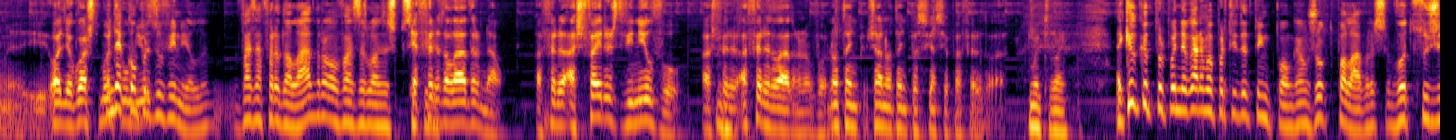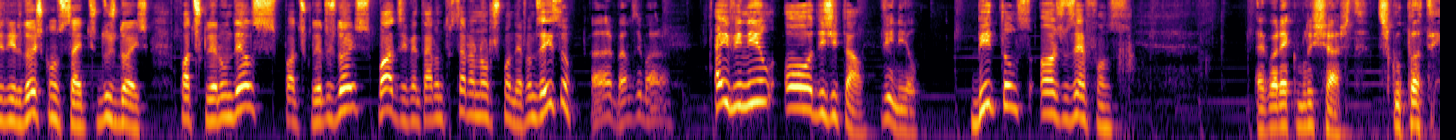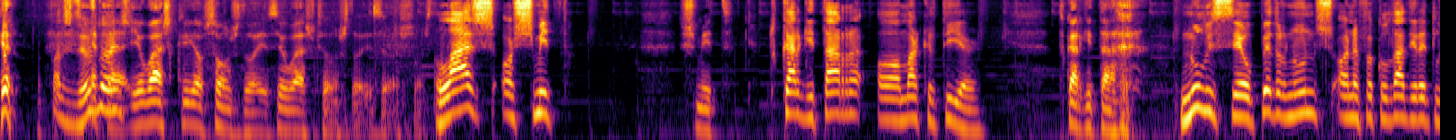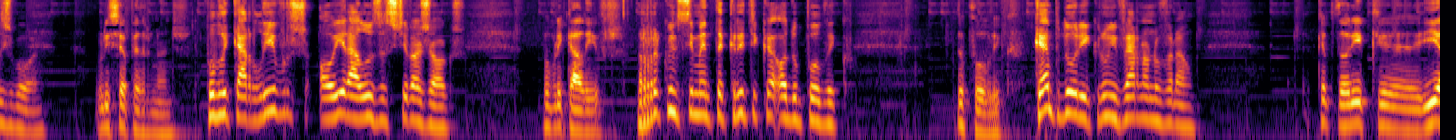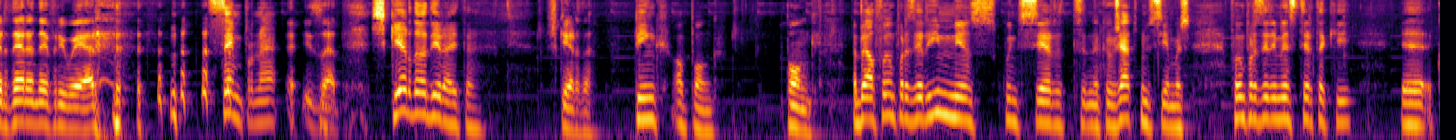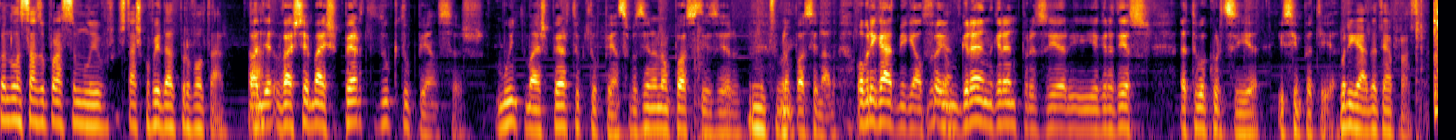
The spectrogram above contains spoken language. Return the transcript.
olha, eu gosto muito Onde é que compras miúdo- o vinil? Vais à Feira da Ladra ou vais às lojas É a específicas? Feira da Ladra, não. Feira- às feiras de vinil vou. Às feira, À Feira da Ladra não vou. Não tenho, já não tenho paciência para a Feira da Ladra. Muito bem. Aquilo que eu te proponho agora é uma partida de ping-pong, é um jogo de palavras. Vou-te sugerir dois conceitos dos dois. Podes escolher um deles, podes escolher os dois, podes inventar um terceiro ou não responder. Vamos a isso? Ah, vamos embora. Em vinil ou digital? Vinil. Beatles ou José Afonso? Agora é que me lixaste. Desculpa o termo. Podes dizer os Epá, dois. eu acho que são os dois. Eu acho que são os dois. Eu acho que são os dois. Laje ou Schmidt? Schmidt. Tocar guitarra ou marketeer? Tocar guitarra. No Liceu Pedro Nunes ou na Faculdade de Direito de Lisboa? O Liceu Pedro Nunes. Publicar livros ou ir à luz assistir aos jogos? Publicar livros. Reconhecimento da crítica ou do público? Do público. Campo de Ourique no inverno ou no verão? Campo de Ourique, here, there and everywhere. Sempre, não é? Exato. Esquerda ou direita? Esquerda. Ping ou pong? Pong. Abel, foi um prazer imenso conhecer-te, não que eu já te conhecia, mas foi um prazer imenso ter-te aqui. Eh, Quando lançares o próximo livro, estás convidado para voltar. tá? Olha, vais ser mais perto do que tu pensas. Muito mais perto do que tu pensas, mas ainda não posso dizer, não posso dizer nada. Obrigado, Miguel. Foi Obrigado. um grande, grande prazer e agradeço a tua cortesia e simpatia. Obrigado, até à próxima.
